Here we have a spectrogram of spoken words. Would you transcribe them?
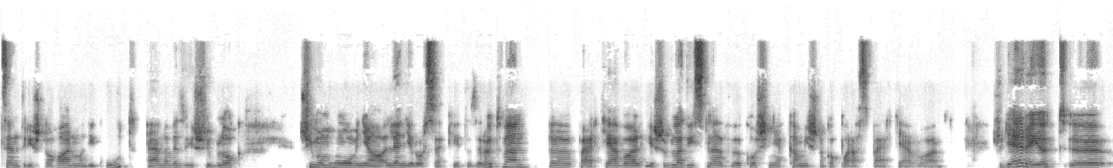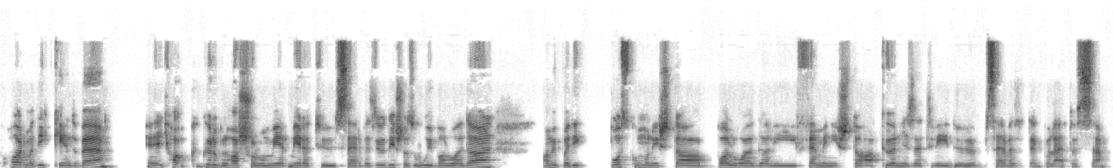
centrista harmadik út elnevezésű blokk, Simon Hóvnya Lengyelország 2050 pártjával, és Vladislav Kosinyek Kamisnak a paraszt pártjával. És ugye erre jött harmadikként be egy ha, körülbelül hasonló mér, méretű szerveződés, az új baloldal, ami pedig posztkommunista, baloldali, feminista, környezetvédő szervezetekből állt össze.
